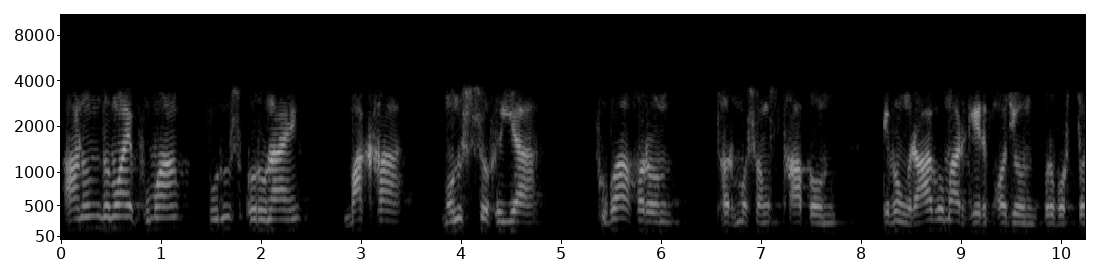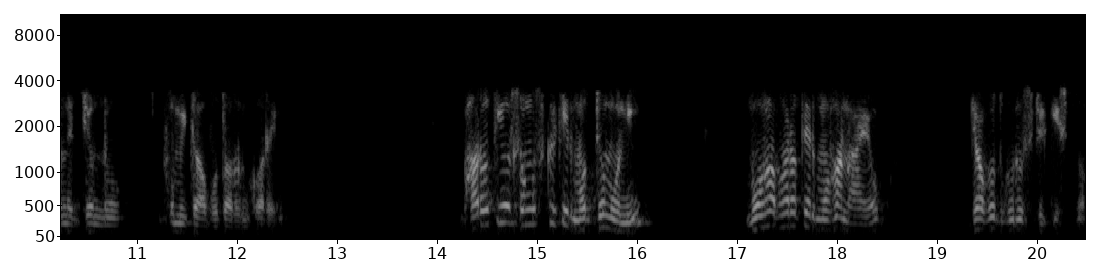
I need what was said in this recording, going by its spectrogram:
আনন্দময় ভূমা, পুরুষ করুণায় মাখা, মনুষ্য হইয়া ভুবাহরণ, ধর্ম সংস্থাপন এবং রাগমার্গের ভজন প্রবর্তনের জন্য ভূমিতে অবতরণ করেন। ভারতীয় সংস্কৃতির মধ্যমণি মহাভারতের মহানায়ক জগৎগুরু শ্রীকৃষ্ণ।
